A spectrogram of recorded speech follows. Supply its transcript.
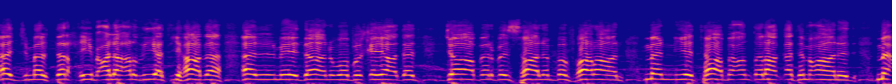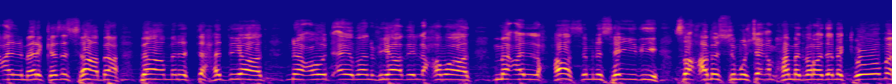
أجمل ترحيب على أرضية هذا. الميدان وبقيادة جابر بن سالم بن فاران من يتابع انطلاقة معاند؟ مع المركز السابع ثامن التحديات. نعود أيضا في هذه اللحظات مع الحاسم السيدي صاحب السمو الشيخ محمد براد المكتوم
